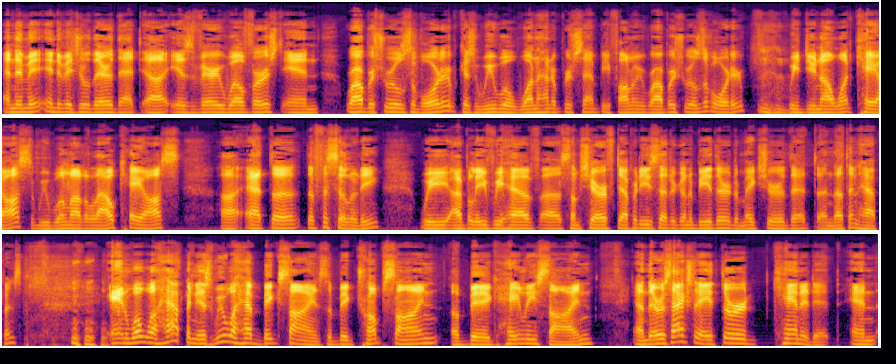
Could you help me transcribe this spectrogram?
an individual there that uh, is very well versed in Robert's Rules of Order because we will 100% be following Robert's Rules of Order. We do not want chaos. We will not allow chaos uh, at the the facility. We, I believe, we have uh, some sheriff deputies that are going to be there to make sure that uh, nothing happens. and what will happen is we will have big signs: a big Trump sign, a big Haley sign, and there is actually a third candidate. and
